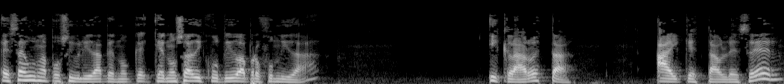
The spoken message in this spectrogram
Esa es una posibilidad que no, que, que no se ha discutido a profundidad. Y claro está, hay que establecer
